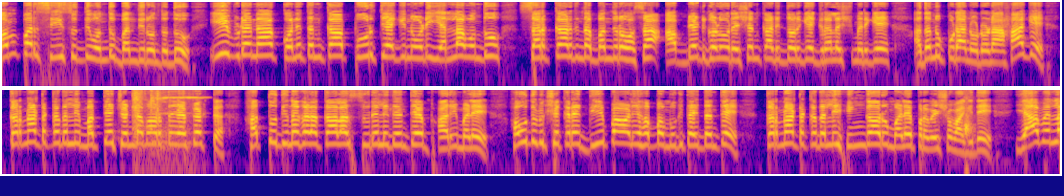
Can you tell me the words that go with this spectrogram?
ಬಂಪರ್ ಸಿ ಸುದ್ದಿ ಒಂದು ಬಂದಿರುವಂತದ್ದು ಈ ವಿಡಿಯೋನ ಕೊನೆ ತನಕ ಪೂರ್ತಿಯಾಗಿ ನೋಡಿ, ಎಲ್ಲ ಒಂದು ಸರ್ಕಾರದಿಂದ ಬಂದಿರೋ ಹೊಸ ಅಪ್ಡೇಟ್ಗಳು, ರೇಷನ್ ಕಾರ್ಡ್ ಇದ್ದವರಿಗೆ, ಗೃಹಲಕ್ಷ್ಮಿಯರಿಗೆ ಅದನ್ನು ಕೂಡ ನೋಡೋಣ. ಹಾಗೆ ಕರ್ನಾಟಕದಲ್ಲಿ ಮತ್ತೆ ಚಂಡಮಾರುತ ಎಫೆಕ್ಟ್ ಹತ್ತು ದಿನಗಳ ಕಾಲ ಸುರಿಯಲಿದೆ ಭಾರಿ ಮಳೆ. ಹೌದು ವೀಕ್ಷಕರೇ, ದೀಪಾವಳಿ ಹಬ್ಬ ಮುಗಿತಾ ಇದ್ದಂತೆ ಕರ್ನಾಟಕದಲ್ಲಿ ಹಿಂಗಾರು ಮಳೆ ಪ್ರವೇಶವಾಗಿದೆ. ಯಾವೆಲ್ಲ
